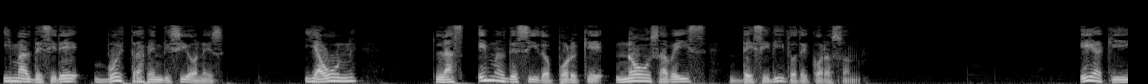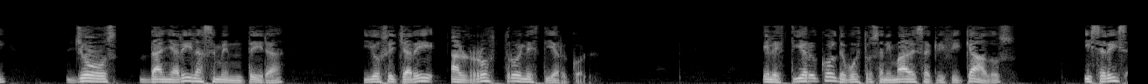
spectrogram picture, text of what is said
y maldeciré vuestras bendiciones, y aún las he maldecido porque no os habéis decidido de corazón. He aquí, yo os dañaré la sementera, y os echaré al rostro el estiércol. El estiércol de vuestros animales sacrificados, y seréis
